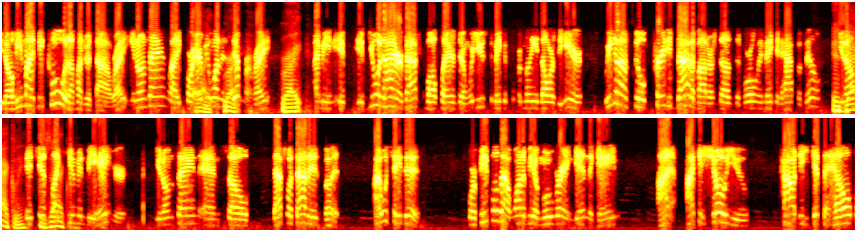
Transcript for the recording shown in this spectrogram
you know, he might be cool with a hundred thou, right? You know what I'm saying? Like for Right, everyone is right. different, right? Right. I mean, if if you and I are basketball players and we're used to making four million dollars a year, we gotta feel pretty bad about ourselves if we're only making half a mil. You know, Exactly. it's just like human behavior. You know what I'm saying? And so that's what that is. But I would say this: for people that want to be a mover and get in the game, I I can show you how to get the help.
